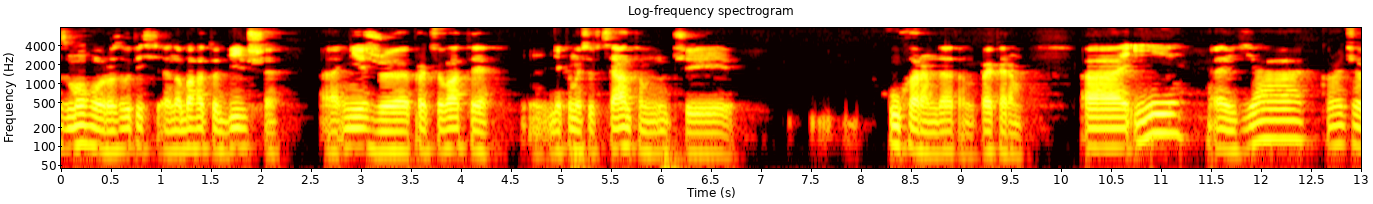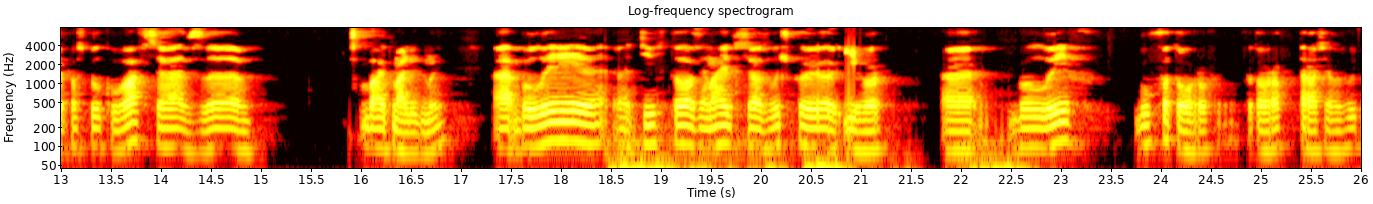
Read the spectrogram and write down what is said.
змогу розвитися набагато більше, ніж працювати якимось офіціантом чи кухарем, да, там, пекарем. І е, я коротше, поспілкувався з багатьма людьми. Були е, ті, хто займається озвучкою ігор. Е, Були був фотограф, фотограф Тарас його звуть,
